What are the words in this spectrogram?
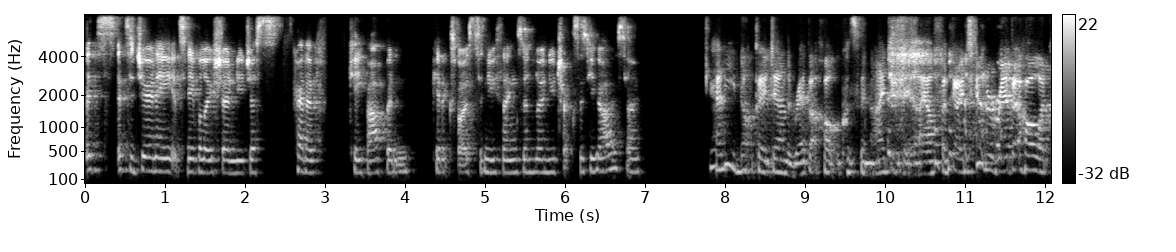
it's it's a journey, it's an evolution. You just kind of keep up and get exposed to new things and learn new tricks as you go. So how do you not go down the rabbit hole? Because when I do that, I often go down a rabbit hole and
